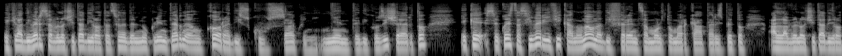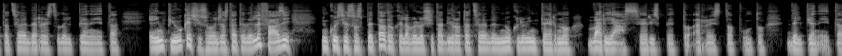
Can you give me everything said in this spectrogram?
è che la diversa velocità di rotazione del nucleo interno è ancora discussa, quindi niente di così certo, e che se questa si verifica non ha una differenza molto marcata rispetto alla velocità di rotazione del resto del pianeta, e in più che ci sono già state delle fasi in cui si è sospettato che la velocità di rotazione del nucleo interno variasse rispetto al resto appunto del pianeta.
